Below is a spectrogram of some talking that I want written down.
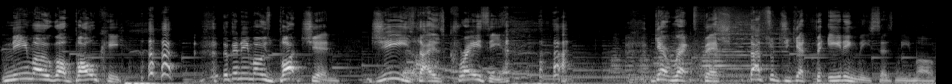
Nemo got bulky. Look at Nemo's butt chin. Jeez, that is crazy. Get wrecked, fish. That's what you get for eating me, says Nemo.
